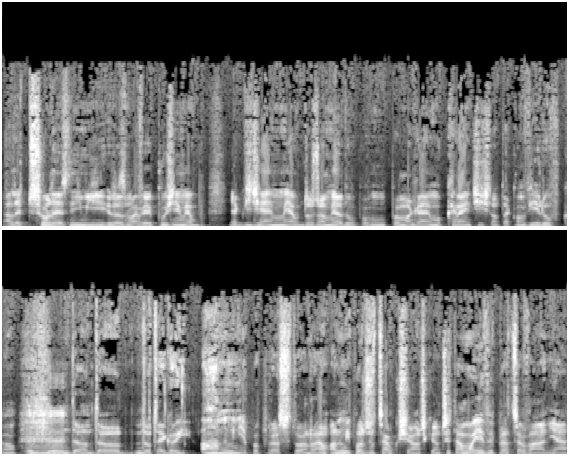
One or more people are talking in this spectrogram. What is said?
ale czule z nimi rozmawiał. Później miał, jak widziałem, miał dużo miodu. Pom- Pomagałem mu kręcić tą taką wirówką do, do, do tego. I on mnie po prostu, on, on mi podrzucał książki, on czytał moje wypracowania.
